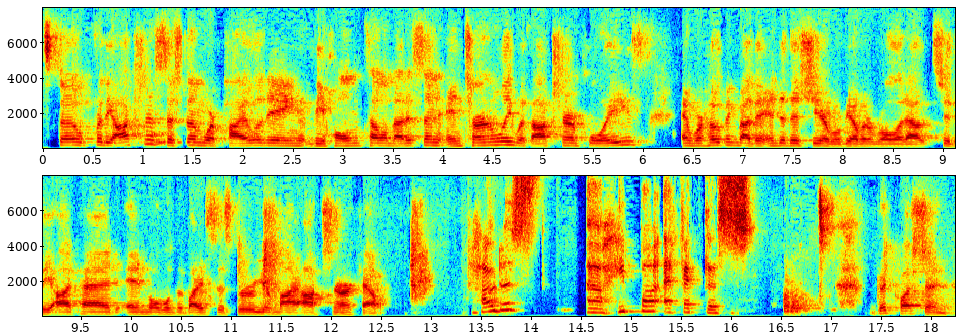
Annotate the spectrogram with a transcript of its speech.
So for the Ochsner system, we're piloting the home telemedicine internally with Ochsner employees, and we're hoping by the end of this year we'll be able to roll it out to the iPad and mobile devices through your My Ochsner account. How does uh, HIPAA affect this? Good question.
